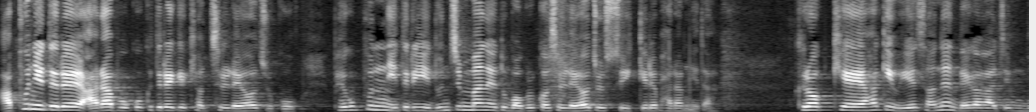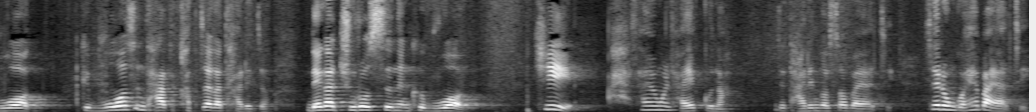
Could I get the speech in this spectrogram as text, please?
아픈 이들을 알아보고 그들에게 곁을 내어주고 배고픈 이들이 눈짓만 해도 먹을 것을 내어줄 수 있기를 바랍니다. 그렇게 하기 위해서는 내가 가진 무엇, 그 무엇은 다 각자가 다르죠. 내가 주로 쓰는 그 무엇이 아, 사용을 다 했구나. 이제 다른 거 써봐야지. 새로운 거 해봐야지.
